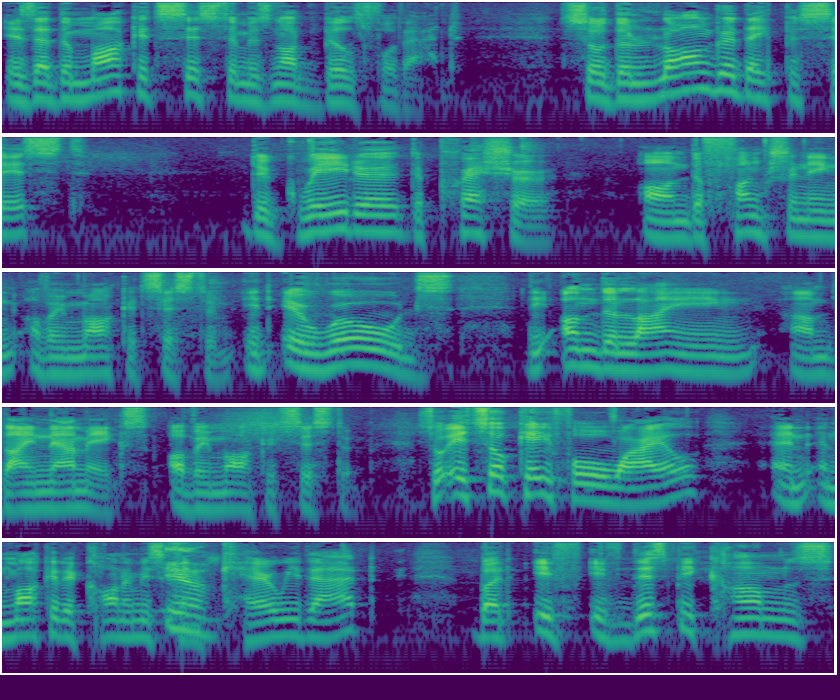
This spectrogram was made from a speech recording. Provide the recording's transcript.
is that the market system is not built for that. So the longer they persist, the greater the pressure on the functioning of a market system. It erodes the underlying um, dynamics of a market system. So it's okay for a while, and, and market economies can Yeah. carry that. But if, if this becomes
